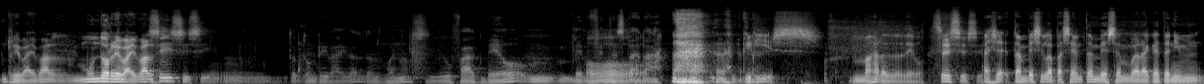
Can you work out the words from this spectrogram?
Revival, Mundo Revival. Sí, sí, sí, mm, tot un revival. Doncs bueno, si ho fa HBO, mm, ben fet Oh, estarà. gris. Mare de Déu. Sí, sí, sí. Això, també si la passem també semblarà que tenim,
